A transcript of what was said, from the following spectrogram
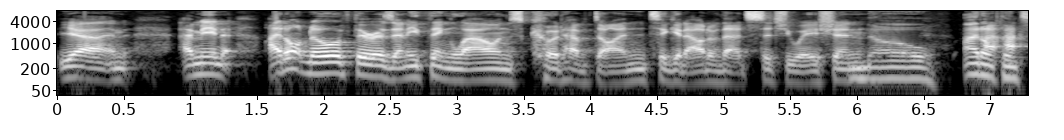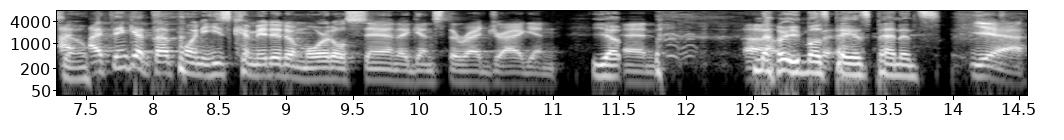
yeah, and I mean, I don't know if there is anything Lounds could have done to get out of that situation. No, I don't think so. I, I think at that point he's committed a mortal sin against the Red Dragon. yep. And now he must pay his penance. Yeah,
